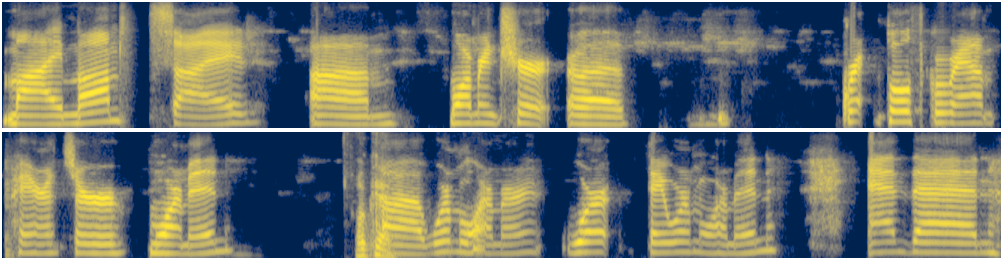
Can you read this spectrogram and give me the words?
my mom's side, um, Mormon church. Uh, both grandparents are Mormon. Okay. Uh, we're Mormon. Were they were Mormon, and then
